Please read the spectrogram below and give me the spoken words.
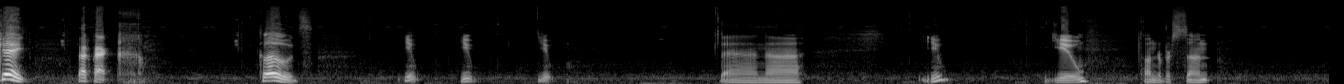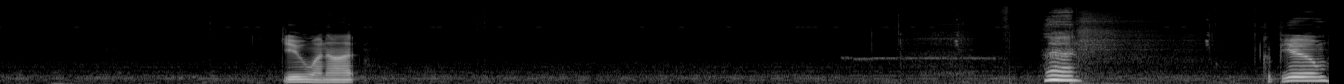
Okay, backpack. Clothes. You, you, you. Then, uh, you, you, hundred percent. You, why not? Then, equip.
